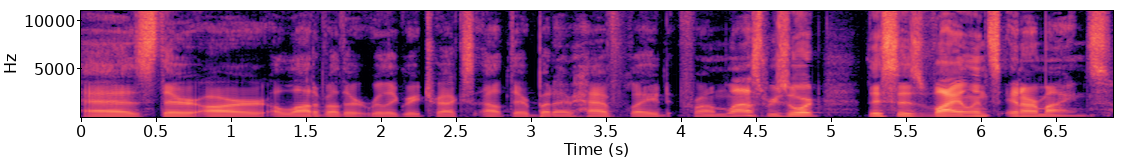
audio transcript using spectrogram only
as there are a lot of other really great tracks out there, but I have played from Last Resort. This is Violence in Our Minds.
